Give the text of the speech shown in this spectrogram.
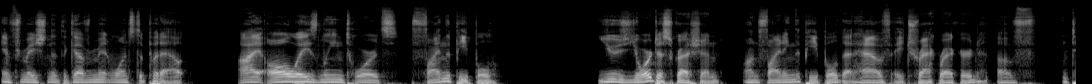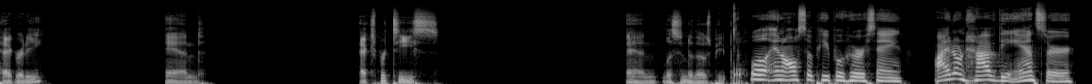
information that the government wants to put out. I always lean towards find the people, use your discretion on finding the people that have a track record of integrity and expertise and listen to those people. Well, and also people who are saying, I don't have the answer,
